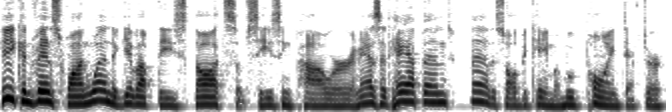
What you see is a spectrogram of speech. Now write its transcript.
He convinced Huan Wen to give up these thoughts of seizing power, and as it happened, eh, this all became a moot point after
